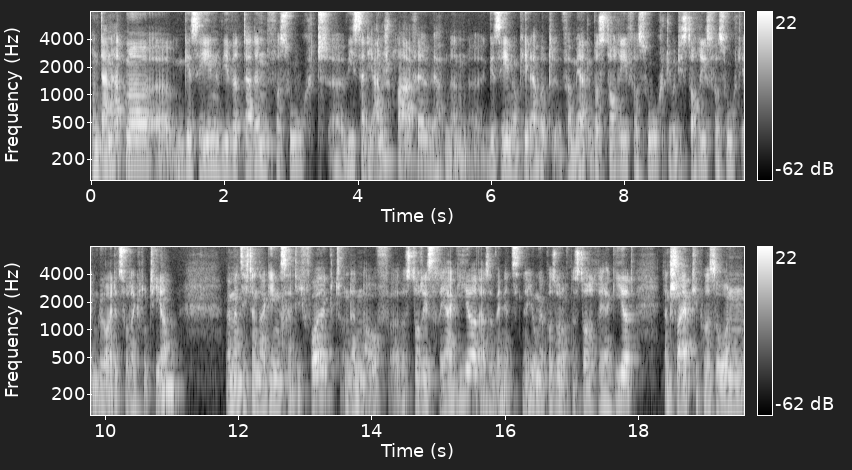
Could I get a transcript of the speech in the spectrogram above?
Und dann hat man äh, gesehen, wie wird da denn versucht, äh, wie ist da die Ansprache. Wir haben dann äh, gesehen, okay, da wird vermehrt über Story versucht, über die Stories versucht, eben Leute zu rekrutieren. Wenn man sich dann da gegenseitig folgt und dann auf Stories reagiert, also wenn jetzt eine junge Person auf eine Story reagiert, dann schreibt die Person,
